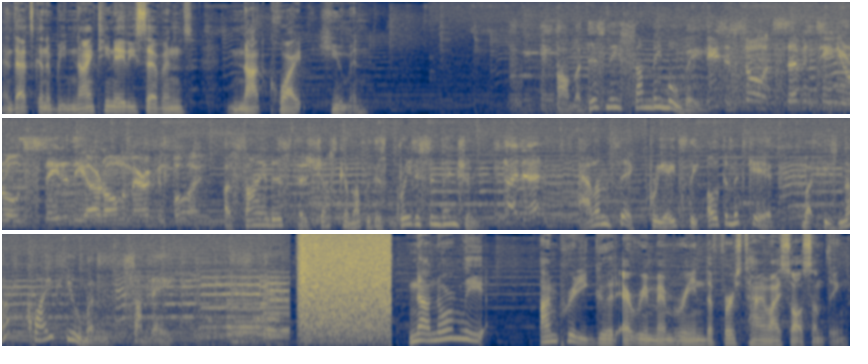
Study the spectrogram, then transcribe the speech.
And that's going to be 1987's Not Quite Human. On the Disney Sunday movie, He's a solid 17-year-old state-of-the-art all-American boy. a scientist has just come up with his greatest invention. Hi, Dad. Alan Thicke creates the ultimate kid, but he's not quite human. Sunday. Now, normally, I'm pretty good at remembering the first time I saw something.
